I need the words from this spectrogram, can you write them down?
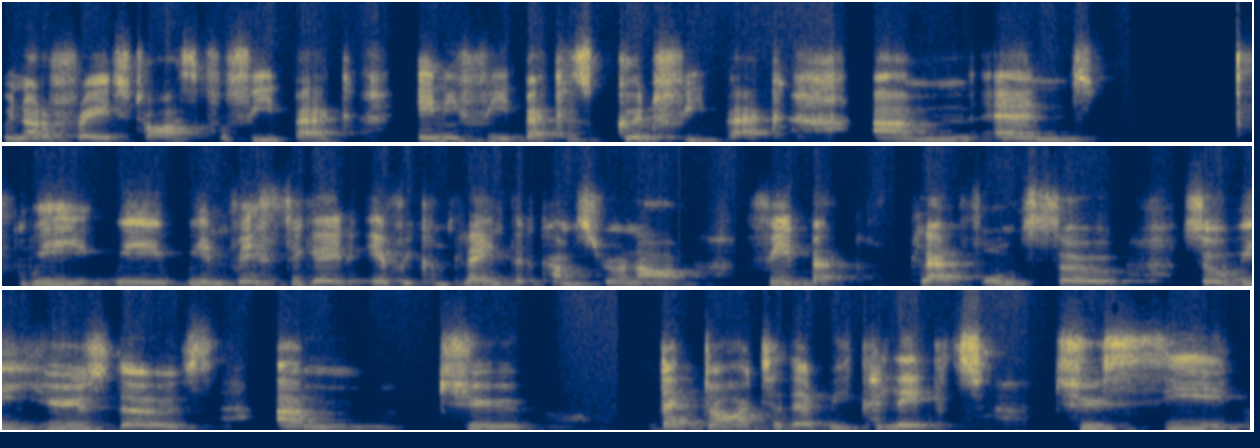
We're not afraid to ask for feedback. Any feedback is good feedback. Um, and we we we investigate every complaint that comes through on our feedback platforms so so we use those um, to that data that we collect to see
